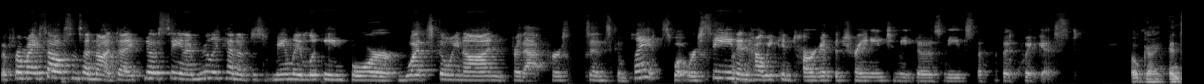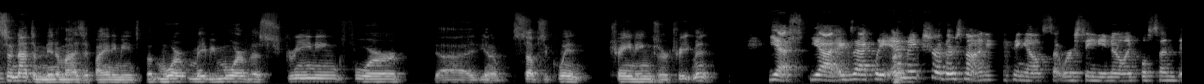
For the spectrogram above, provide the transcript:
But for myself, since I'm not diagnosing, I'm really kind of just mainly looking for what's going on for that person's complaints, what we're seeing, and how we can target the training to meet those needs the, the quickest. Okay. And so not to minimize it by any means, but more maybe more of a screening for uh, you know subsequent trainings or treatment? Yes. Yeah exactly. And make sure there's not anything else that we're seeing you know like we'll send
